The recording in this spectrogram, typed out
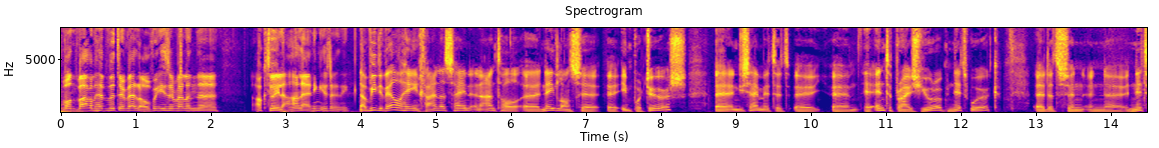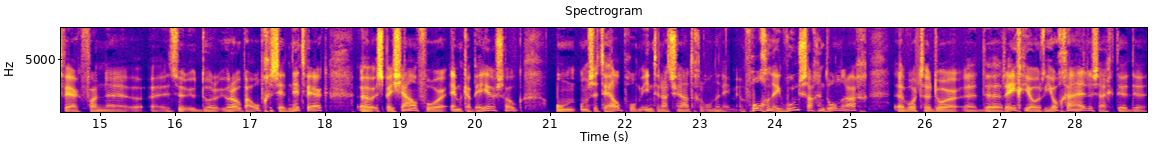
Want waarom hebben we het er wel over? Is er wel een uh, actuele aanleiding? Is er... Nou, wie er wel heen gaan, dat zijn een aantal uh, Nederlandse uh, importeurs. en die zijn met het Enterprise Europe Network. dat is een, een netwerk van door Europa opgezet netwerk. speciaal voor MKB'ers ook om, om ze te helpen om internationaal te gaan ondernemen. En volgende week woensdag en donderdag uh, wordt er door uh, de regio Rioja, hè, dus eigenlijk de, de,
